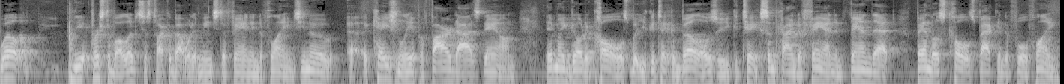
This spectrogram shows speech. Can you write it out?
Well, first of all, let's just talk about what it means to fan into flames. You know, uh, occasionally, if a fire dies down, it may go to coals, but you could take a bellows or you could take some kind of fan and fan that fan those coals back into full flame.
